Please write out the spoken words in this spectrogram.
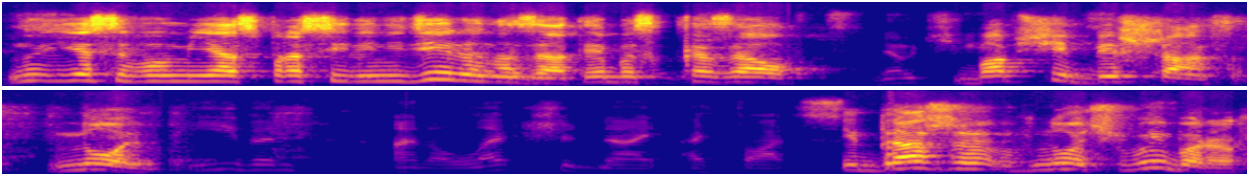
Ну, если бы вы меня спросили неделю назад, я бы сказал, вообще без шансов, ноль. И даже в ночь выборов,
